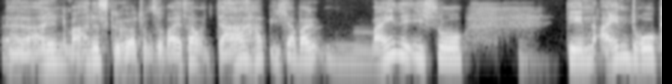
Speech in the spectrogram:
äh, allen immer alles gehört und so weiter. Und da habe ich aber, meine ich, so den Eindruck,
